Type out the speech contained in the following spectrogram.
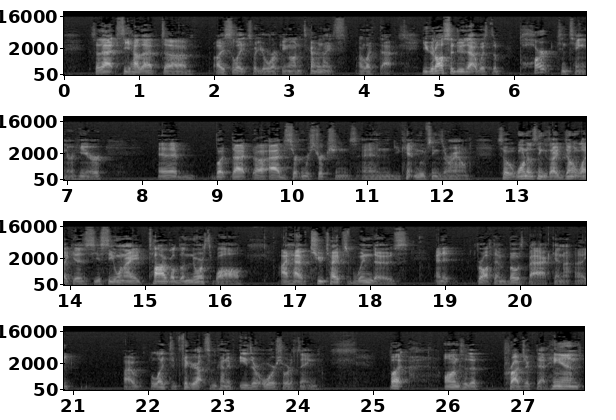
so that, see how that uh, isolates what you're working on. It's kind of nice. I like that. You could also do that with the part container here, uh, but that uh, adds certain restrictions and you can't move things around. So one of the things I don't like is you see when I toggle the north wall, I have two types of windows and it brought them both back and I, I like to figure out some kind of either or sort of thing. But onto the project at hand.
